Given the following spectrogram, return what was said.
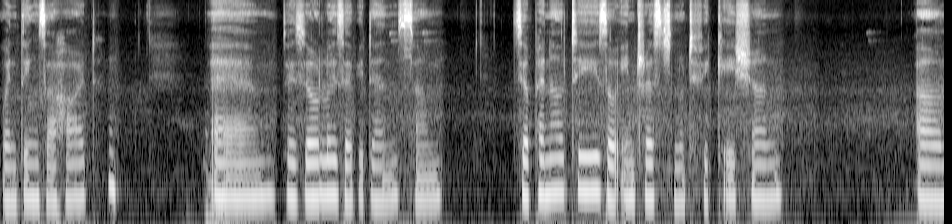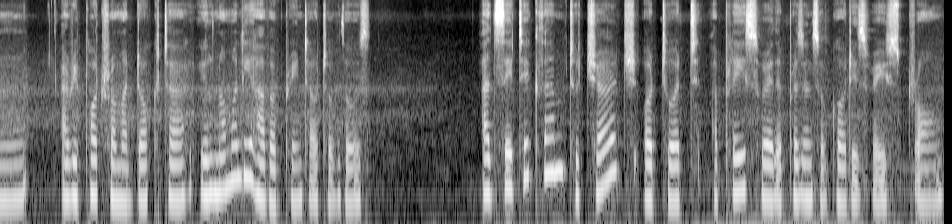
when things are hard. um, there's always evidence. Um, it's your penalties or interest notification. Um, a report from a doctor, you'll normally have a printout of those. I'd say take them to church or to a, a place where the presence of God is very strong.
